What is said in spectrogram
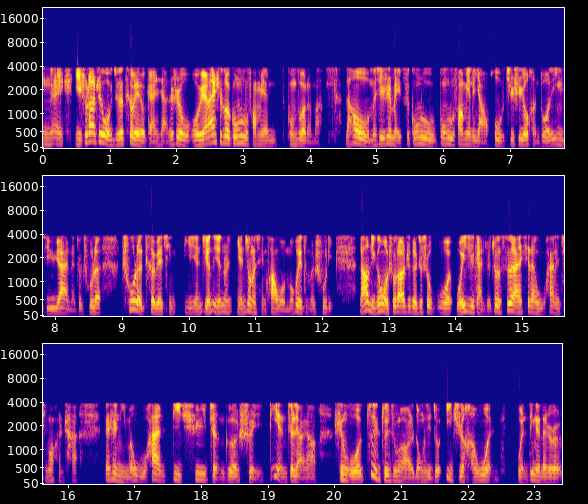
嗯，哎，你说到这个，我觉得特别有感想。就是我原来是做公路方面工作的嘛，然后我们其实每次公路公路方面的养护，其实有很多应急预案的。就出了出了特别情严严严重严重的情况，我们会怎么处理？然后你跟我说到这个，就是我我一直感觉，就是虽然现在武汉的情况很差，但是你们武汉地区整个水电这两样生活最最重要的东西，就一直很稳稳定的在这儿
